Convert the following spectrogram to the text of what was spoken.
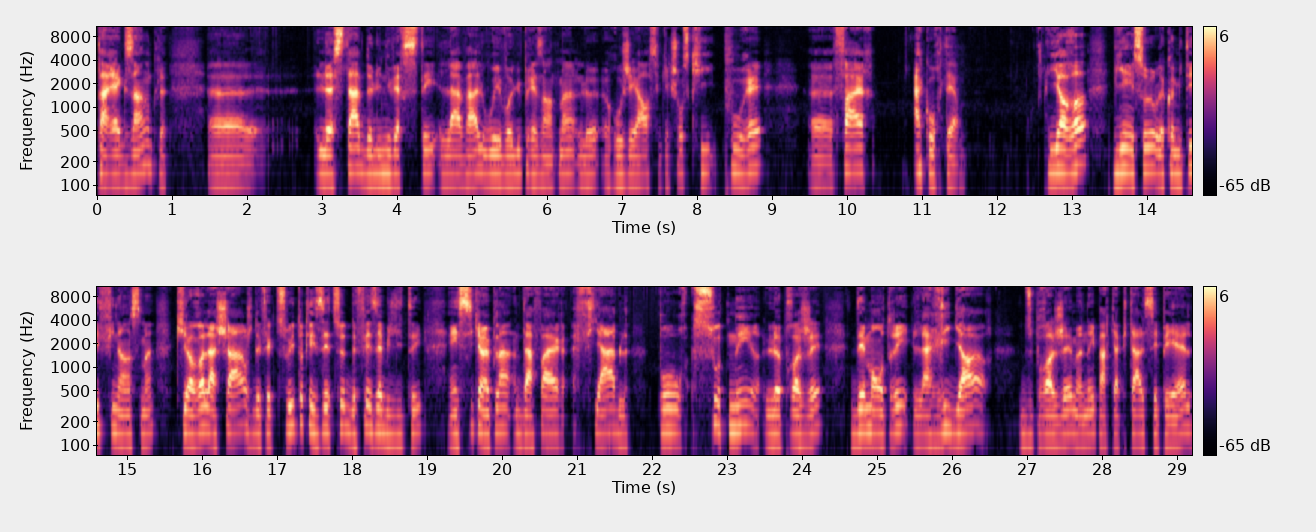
par exemple le stade de l'université Laval où évolue présentement le Rouge et Or. C'est quelque chose qui pourrait faire à court terme. Il y aura bien sûr le comité de financement qui aura la charge d'effectuer toutes les études de faisabilité ainsi qu'un plan d'affaires fiable pour soutenir le projet, démontrer la rigueur du projet mené par Capital CPL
